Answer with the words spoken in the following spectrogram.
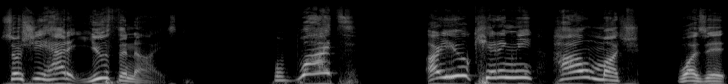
So she had it euthanized. What? Are you kidding me? How much was it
